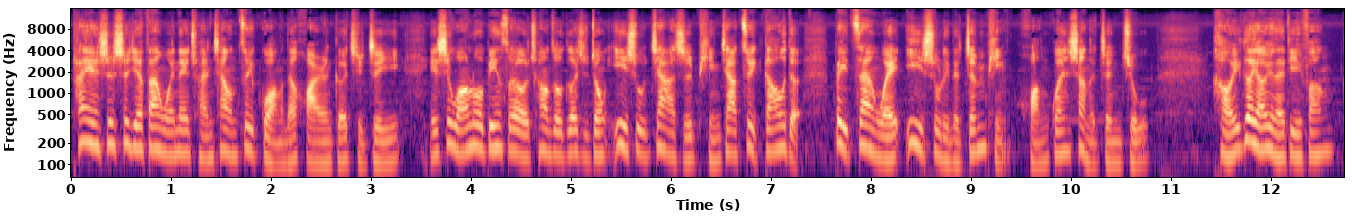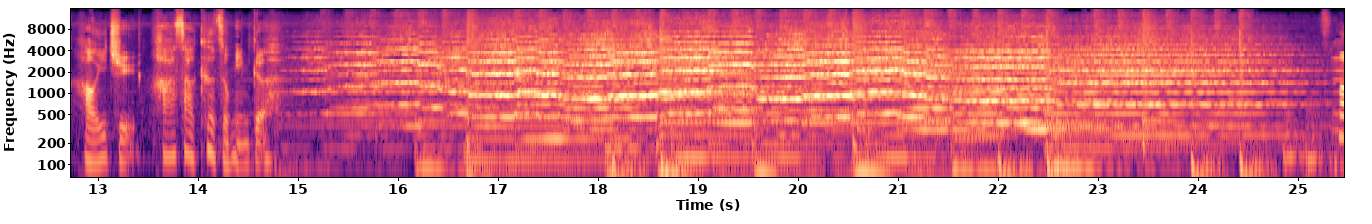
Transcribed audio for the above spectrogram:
它也是世界范围内传唱最广的华人歌曲之一，也是王洛宾所有创作歌曲中艺术价值评价最高的，被赞为艺术里的珍品，皇冠上的珍珠。好一个遥远的地方，好一曲哈萨克族民歌。在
